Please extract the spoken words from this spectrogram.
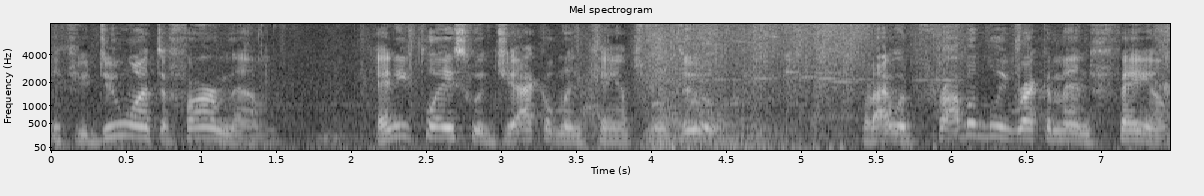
If you do want to farm them, any place with Jackalman camps will do, but I would probably recommend Fayum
